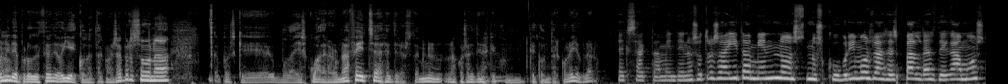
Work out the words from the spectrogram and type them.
Exacto. y de producción de, oye, contactar con esa persona, pues que podáis cuadrar una fecha, etcétera. Eso también es una cosa que tienes que, con- que contar con ello, claro. Exactamente. Y nosotros ahí también nos, nos cubrimos las espaldas, digamos,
